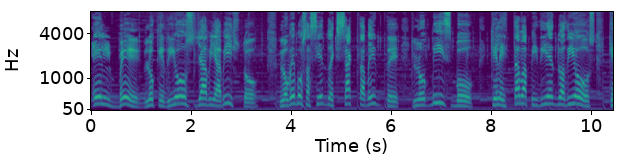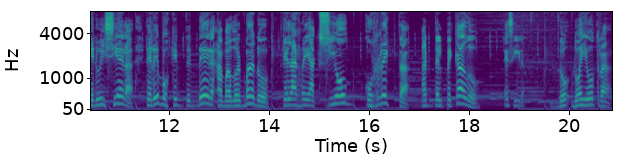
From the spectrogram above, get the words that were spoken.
él ve lo que Dios ya había visto, lo vemos haciendo exactamente lo mismo que le estaba pidiendo a Dios que no hiciera. Tenemos que entender, amado hermano, que la reacción correcta ante el pecado es ira. No, no hay otra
